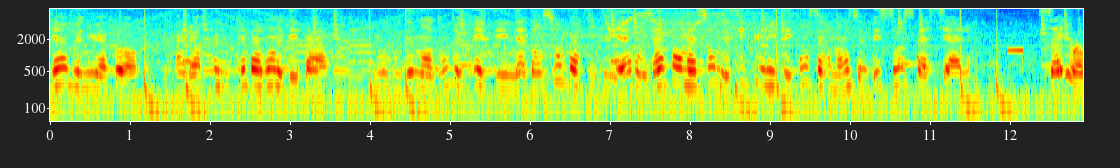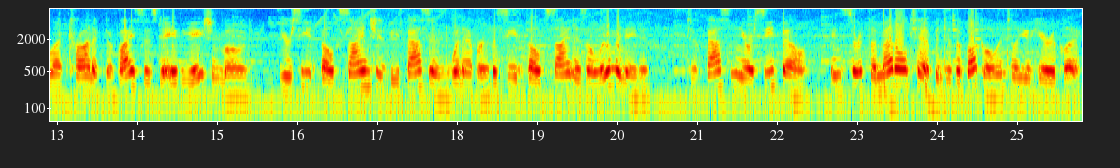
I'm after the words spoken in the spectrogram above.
bienvenue à bord. Alors que nous préparons le départ, nous vous demandons de prêter une attention particulière aux informations de sécurité concernant ce vaisseau spatial. Set your electronic devices to aviation mode. Your seatbelt sign should be fastened whenever the seatbelt sign is illuminated. To fasten your seatbelt, insert the metal tip into the buckle until you hear a click.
